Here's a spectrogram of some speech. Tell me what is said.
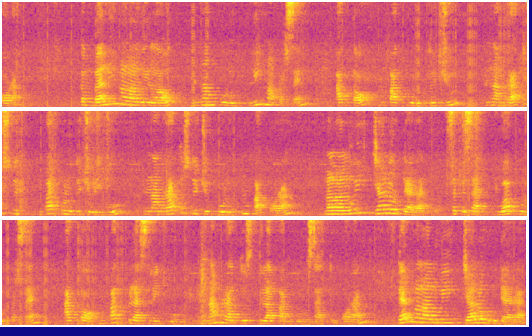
orang. Kembali melalui laut 65 persen atau 47.674 orang melalui jalur darat sebesar 20 persen atau 14.681 orang dan melalui jalur udara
